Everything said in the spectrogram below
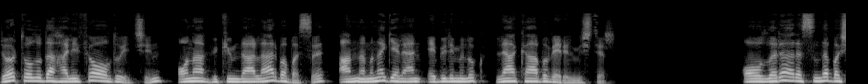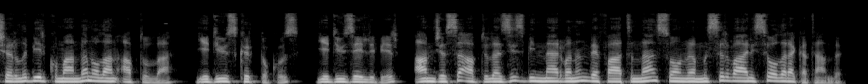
Dört oğlu da halife olduğu için, ona hükümdarlar babası, anlamına gelen Ebülimüluk lakabı verilmiştir. Oğulları arasında başarılı bir kumandan olan Abdullah, 749-751, amcası Abdülaziz bin Mervan'ın vefatından sonra Mısır valisi olarak atandı.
